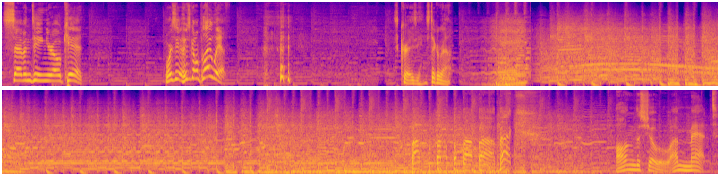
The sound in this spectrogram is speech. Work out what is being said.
17 year old kid. Where's he? Who's going to play with? It's crazy. Stick around. Back on the show. I'm Matt.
